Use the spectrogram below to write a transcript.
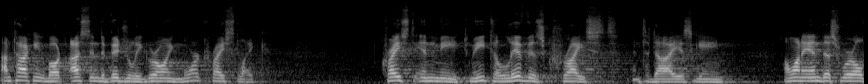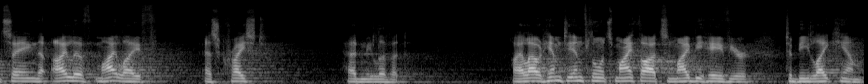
I'm talking about us individually growing more Christ like. Christ in me. To me, to live is Christ, and to die is gain. I want to end this world saying that I live my life as Christ had me live it. I allowed Him to influence my thoughts and my behavior to be like Him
